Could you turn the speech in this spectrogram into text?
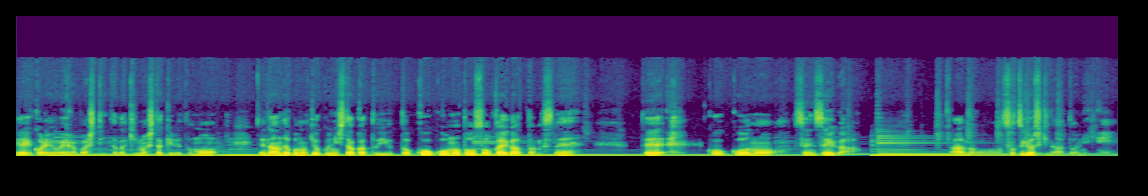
て、えー、これを選ばせていただきましたけれどもで、なんでこの曲にしたかというと、高校の同窓会があったんですね。で、高校の先生が、あの、卒業式の後に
